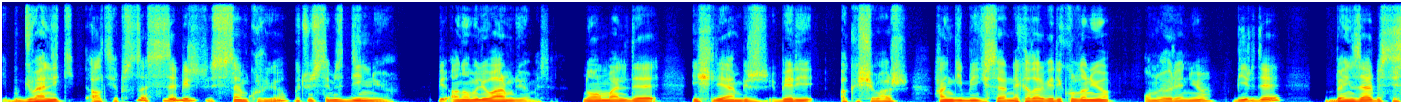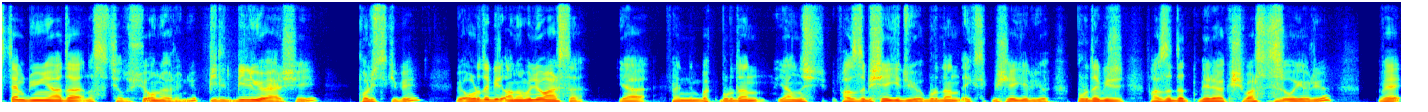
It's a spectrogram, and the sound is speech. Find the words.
bu güvenlik altyapısı da size bir sistem kuruyor. Bütün sisteminizi dinliyor. Bir anomali var mı diyor mesela. Normalde işleyen bir veri akışı var. Hangi bilgisayar ne kadar veri kullanıyor onu öğreniyor. Bir de benzer bir sistem dünyada nasıl çalışıyor onu öğreniyor. Bil, biliyor her şeyi polis gibi ve orada bir anomali varsa ya efendim bak buradan yanlış fazla bir şey gidiyor. Buradan eksik bir şey geliyor. Burada bir fazla da veri akışı varsa sizi uyarıyor ve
